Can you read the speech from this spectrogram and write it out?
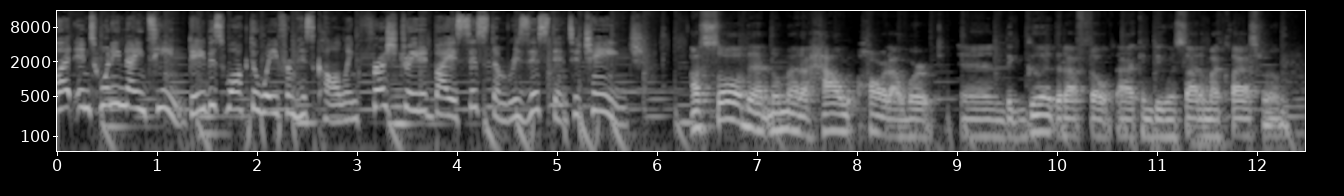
But in 2019, Davis walked away from his calling, frustrated by a system resistant to change. I saw that no matter how hard I worked and the good that I felt I can do inside of my classroom,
